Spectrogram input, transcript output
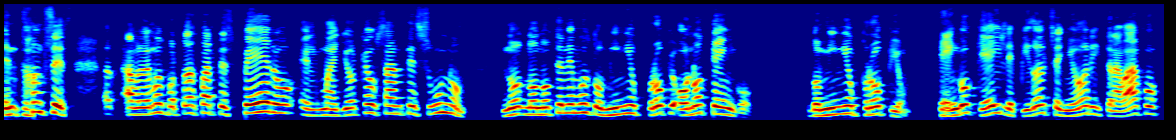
Entonces, hablemos por todas partes, pero el mayor causante es uno. No, no, no tenemos dominio propio, o no tengo dominio propio. Tengo que, y le pido al Señor y trabajo,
